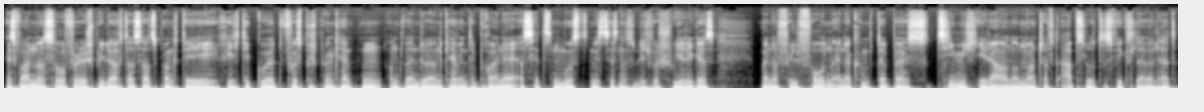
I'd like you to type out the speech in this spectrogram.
es waren nur so viele Spieler auf der Ersatzbank, die richtig gut Fußball spielen könnten und wenn du einen Kevin De Bruyne ersetzen musst, dann ist das natürlich was Schwieriges, wenn ein Phil Foden einer kommt, der bei so ziemlich jeder anderen Mannschaft absolutes Fixlevel hat,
